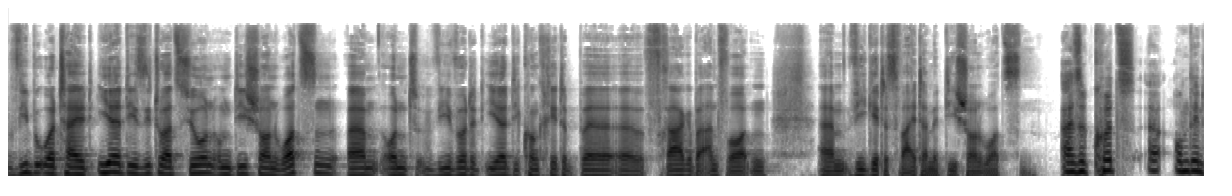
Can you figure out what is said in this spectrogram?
wie beurteilt ihr die Situation um Deshaun Watson ähm, und wie würdet ihr die konkrete be äh, Frage beantworten? Ähm, wie geht es weiter mit Deshaun Watson? Also kurz, äh, um den,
